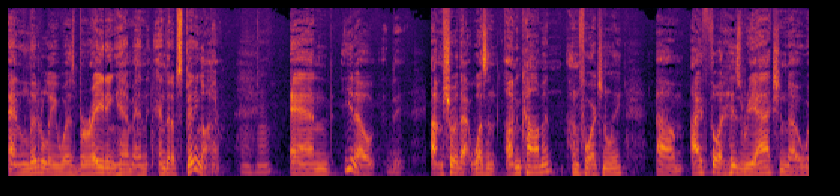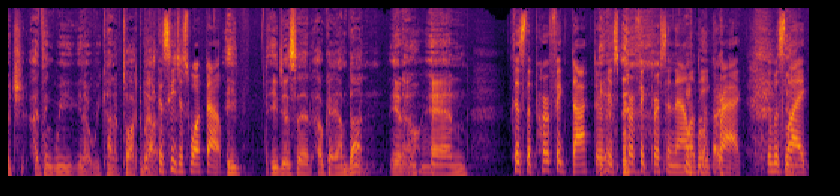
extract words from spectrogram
and literally was berating him and ended up spitting on him. And, you know, I'm sure that wasn't uncommon, unfortunately. Um, I thought his reaction, though, which I think we, you know, we kind of talked about, Because he just walked out. he, he just said, okay, I'm done, you know, Mm-hmm. and Because the perfect doctor, his perfect personality cracked. It was like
